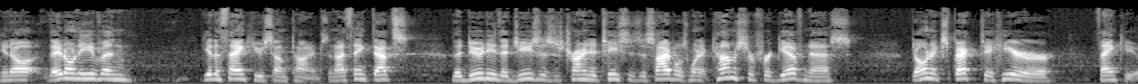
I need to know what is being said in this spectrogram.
you know, they don't even get a thank you sometimes. And I think that's the duty that Jesus is trying to teach his disciples. When it comes to forgiveness, don't expect to hear thank you.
